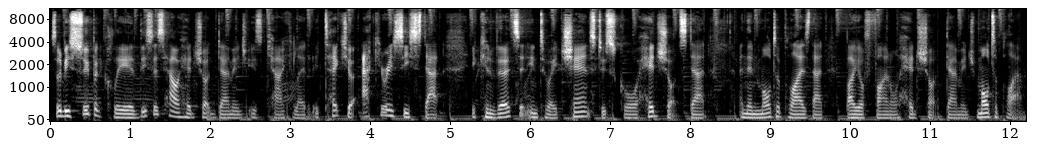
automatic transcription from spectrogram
So to be super clear, this is how headshot damage is calculated. It takes your accuracy stat, it converts it into a chance to score headshot stat, and then multiplies that by your final headshot damage multiplier.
